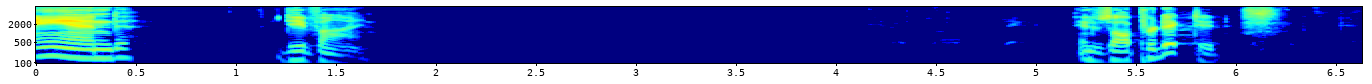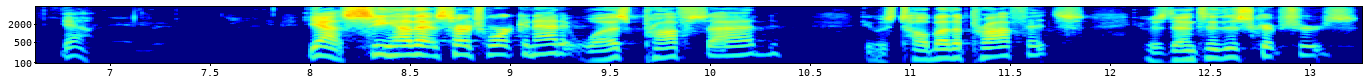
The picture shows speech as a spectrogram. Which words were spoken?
and divine. And it was all predicted. Yeah. Yeah, see how that starts working out? It was prophesied, it was told by the prophets, it was done through the scriptures.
